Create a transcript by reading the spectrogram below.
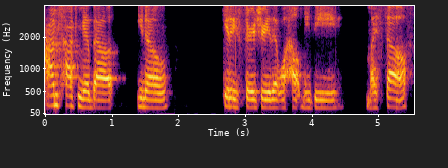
I'm talking about, you know, getting surgery that will help me be myself.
